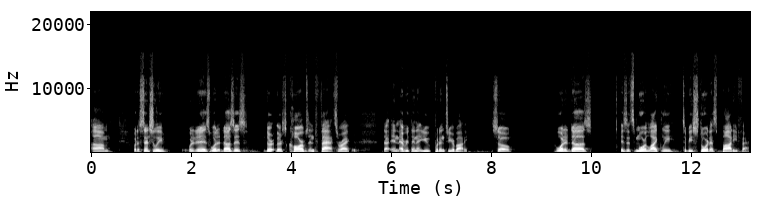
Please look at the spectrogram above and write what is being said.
Um, but essentially, what it is, what it does is there, there's carbs and fats, right? That in everything that you put into your body. So what it does is it's more likely to be stored as body fat.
